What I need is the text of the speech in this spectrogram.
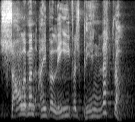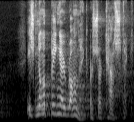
Solomon, I believe, is being literal. He's not being ironic or sarcastic.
